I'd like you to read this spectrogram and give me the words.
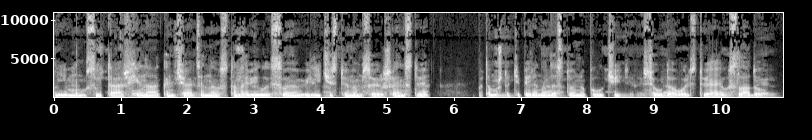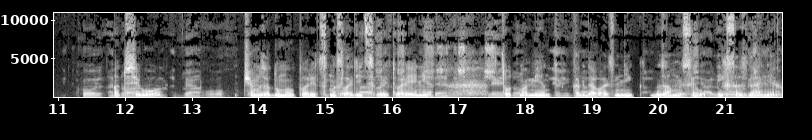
ему святая Шхина окончательно установилась в своем величественном совершенстве, потому что теперь она достойна получить все удовольствие и усладу от всего, чем задумал Творец насладить свои творения в тот момент, когда возник замысел их создания.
